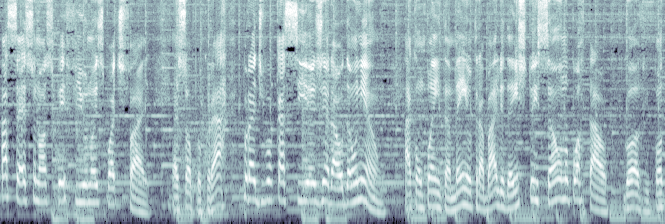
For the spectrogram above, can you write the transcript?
acesse o nosso perfil no Spotify. É só procurar por Advocacia Geral da União. Acompanhe também o trabalho da instituição no portal gov.br/agu.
